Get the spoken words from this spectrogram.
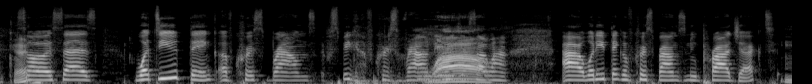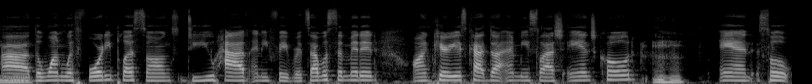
Okay. So it says, "What do you think of Chris Brown's?" Speaking of Chris Brown, we were just Wow. talking about him. Uh, what do you think of Chris Brown's new project? Mm-hmm. Uh, the one with 40 plus songs. Do you have any favorites? That was submitted on curiouscat.me slash Ange code. Mm-hmm. And so,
